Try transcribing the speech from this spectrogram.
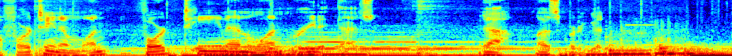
Wow, 14 and 1. 14 and 1. Read it, guys. Yeah, that's pretty good.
